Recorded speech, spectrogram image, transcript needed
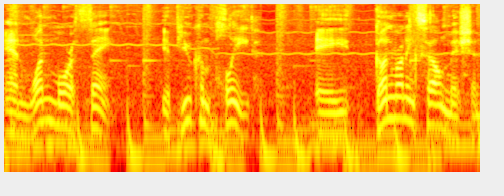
And one more thing if you complete a gun running sell mission,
